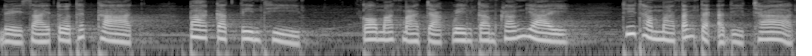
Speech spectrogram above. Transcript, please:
เหนื่อยสายตัวแทบขาด ปากกัดตีนถีบ ก็มักมาจากเวรกรรมครั้งใหญ่ ที่ทำมาตั้งแต่อดีตชาติ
